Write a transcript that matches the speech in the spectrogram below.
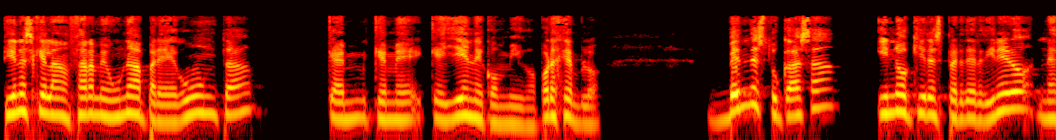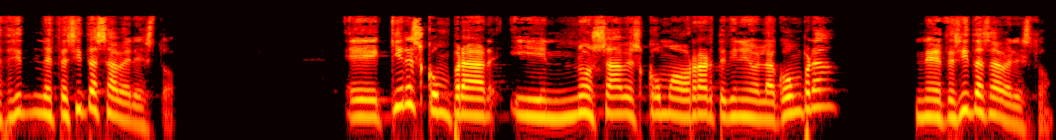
tienes que lanzarme una pregunta que, me, que llene conmigo. Por ejemplo, vendes tu casa y no quieres perder dinero, necesitas saber esto. Eh, ¿Quieres comprar y no sabes cómo ahorrarte dinero en la compra? Necesitas saber esto.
